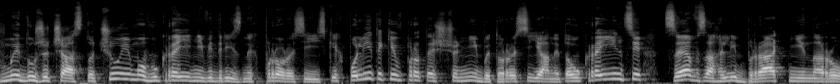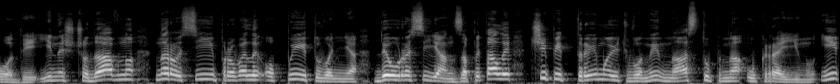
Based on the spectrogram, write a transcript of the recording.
Ми дуже часто чуємо в Україні від різних проросійських політиків про те, що нібито росіяни та українці це взагалі братні народи. І нещодавно на Росії провели опитування, де у росіян запитали, чи підтримують вони наступ на Україну. І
